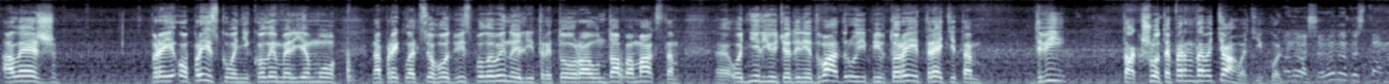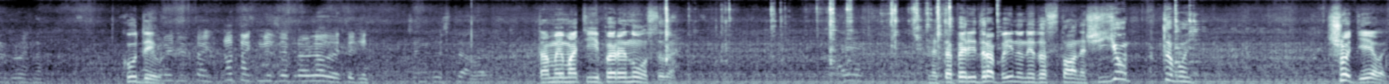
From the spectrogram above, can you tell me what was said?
але ж при оприскуванні, коли ми л'ємо, наприклад, цього 2,5 літри, то Roundup Max там е, одні льють 1,2, другі півтори, треті там 2. Так, що, тепер треба витягувати її, Коль. А що, вона достане дружно. Куди? А так ми заправляли тоді. Це не достало. Та ми мать її переносили. Не, Тепер і драбину не достанеш. Йоп твой. Що делать?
